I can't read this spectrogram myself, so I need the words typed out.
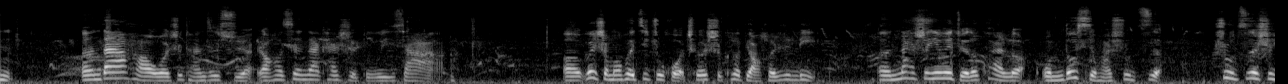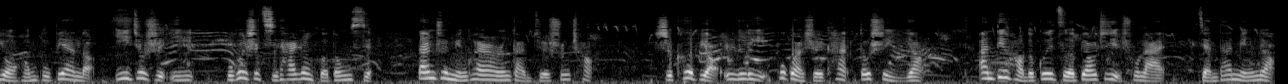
嗯，嗯，大家好，我是团子徐，然后现在开始读一下，呃，为什么会记住火车时刻表和日历？嗯，那是因为觉得快乐。我们都喜欢数字，数字是永恒不变的，一就是一，不会是其他任何东西，单纯明快，让人感觉舒畅。时刻表、日历，不管谁看都是一样，按定好的规则标记出来，简单明了。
